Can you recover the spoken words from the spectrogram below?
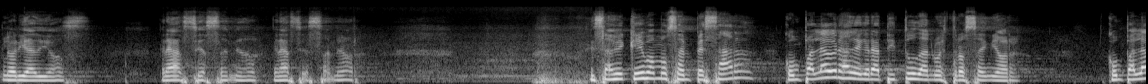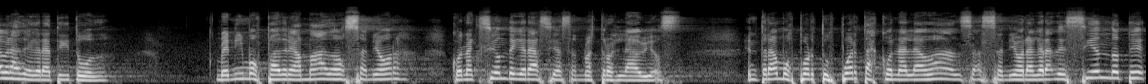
Gloria a Dios. Gracias, Señor. Gracias, Señor. ¿Y sabe qué? Vamos a empezar con palabras de gratitud a nuestro Señor. Con palabras de gratitud. Venimos, Padre amado, Señor, con acción de gracias en nuestros labios. Entramos por tus puertas con alabanza, Señor, agradeciéndote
